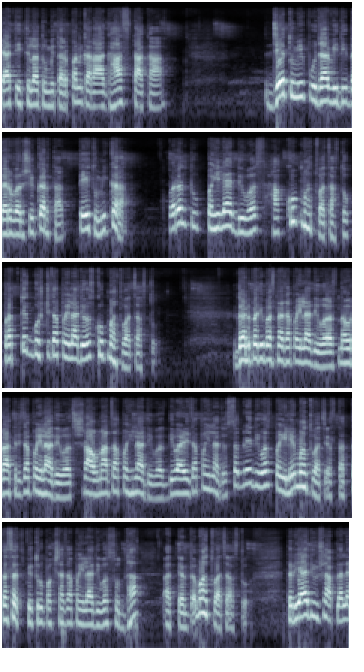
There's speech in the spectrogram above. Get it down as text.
त्या तिथीला तुम्ही तर्पण करा घास टाका. जे तुम्ही पूजाविधी दरवर्षी करतात ते तुम्ही करा. परंतु पहिल्या दिवस हा खूप महत्त्वाचा असतो. प्रत्येक गोष्टीचा पहिला दिवस खूप महत्त्वाचा असतो. गणपती बसण्याचा पहिला दिवस नवरात्रीचा पहिला दिवस श्रावणाचा पहिला दिवस दिवाळीचा पहिला दिवस सगळे दिवस पहिले महत्त्वाचे असतात. तसंच पितृपक्षाचा पहिला दिवस सुद्धा अत्यंत महत्त्वाचा असतो. तर या दिवशी आपल्याला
